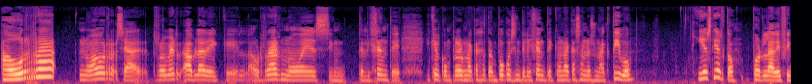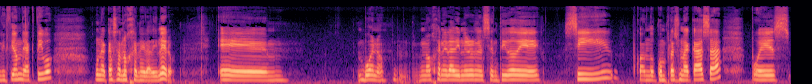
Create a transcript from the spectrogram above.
ahorra, no ahorra, o sea, Robert habla de que el ahorrar no es inteligente y que el comprar una casa tampoco es inteligente, que una casa no es un activo y es cierto, por la definición de activo, una casa no genera dinero. Eh, bueno, no genera dinero en el sentido de sí, cuando compras una casa, pues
